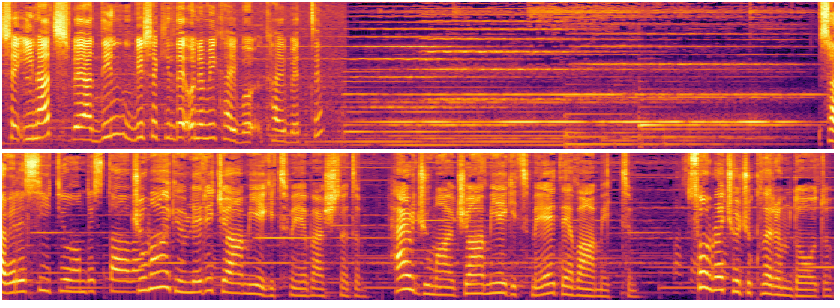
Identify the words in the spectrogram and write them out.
şey inanç veya din bir şekilde önemi kaybı, kaybetti. Cuma günleri camiye gitmeye başladım. Her cuma camiye gitmeye devam ettim. Sonra çocuklarım doğdu.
